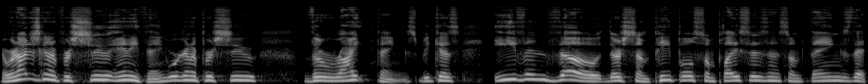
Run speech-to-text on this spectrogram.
And we're not just going to pursue anything, we're going to pursue the right things because even though there's some people, some places, and some things that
